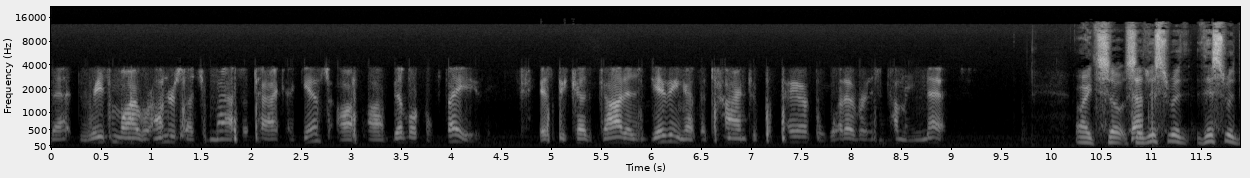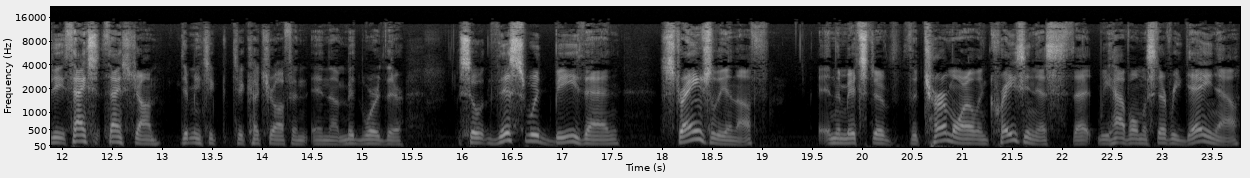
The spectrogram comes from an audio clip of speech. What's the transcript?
that the reason why we're under such a mass attack against our, our biblical faith is because God is giving us the time to prepare for whatever is coming next? All right, so so this would this would be thanks thanks John. Didn't mean to, to cut you off in, in uh, mid word there. So this would be then, strangely enough, in the midst of the turmoil and craziness that we have almost every day now,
